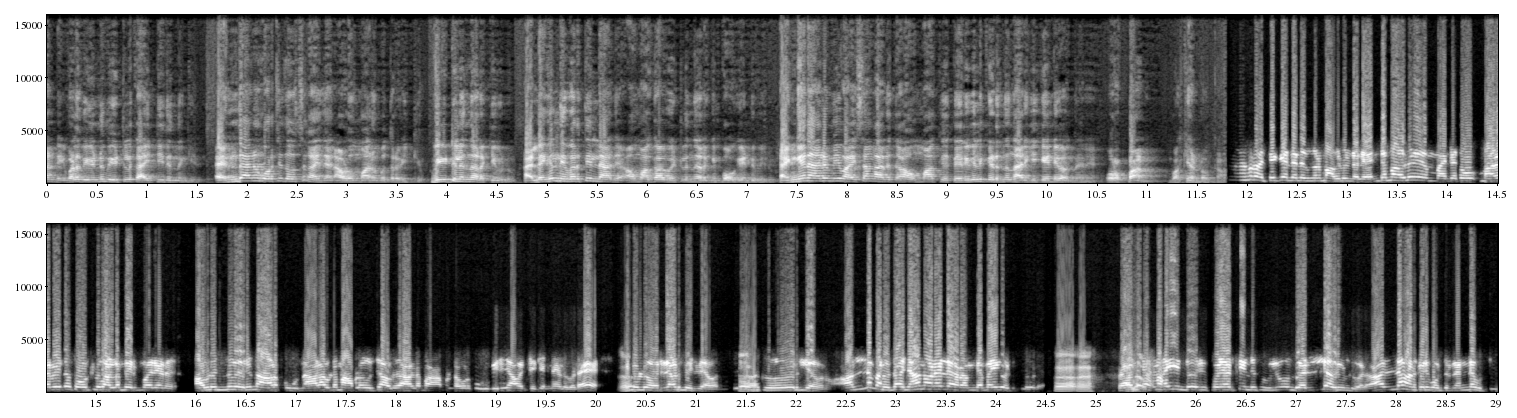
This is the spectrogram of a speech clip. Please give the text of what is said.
കണ്ട് ഇവളെ വീണ്ടും വീട്ടിൽ കയറ്റിയിരുന്നെങ്കിൽ എന്തായാലും കുറച്ച് ദിവസം കഴിഞ്ഞാൽ അവൾ ഉമ്മാൻ ഉപദ്രവിക്കും. വീട്ടിൽ നിന്ന് ഇറക്കി വിടും. അല്ലെങ്കിൽ നിവർത്തില്ലാതെ ആ ഉമ്മാക്ക് ആ വീട്ടിൽ നിന്ന് ഇറങ്ങി പോകേണ്ടി വരും. എങ്ങനെയാലും ഈ വയസ്സാം കാലത്ത് ആ ഉമ്മാക്ക് തെരുവിൽ കിടന്ന് നരകിക്കേണ്ടി വന്നതിന് ഉറപ്പാണ്. ബാക്കി ഉണ്ടോക്കാം നിങ്ങൾ ഒറ്റയ്ക്കല്ലല്ലോ നിങ്ങളുടെ മകളുണ്ടല്ലോ? എന്റെ മകൾ മറ്റേ മഴ പെയ്ത തോട്ടിൽ വെള്ളം വരുമ്പോഴാണ് അവൾ ഇന്ന് വരും നാളെ പോകും നാളെ അവിടെ മാപ്പിള വിളിച്ച് അവിടെ ആളുടെ മാപ്പിള കൂടെ പോകും പിന്നെ ഞാൻ ഒറ്റയ്ക്ക് തന്നെയാണ് ഇവിടെ. പിന്നെ ഒരാളും വരില്ല കേറില്ല വന്നു അല്ല പറഞ്ഞതാ ഞാൻ നാളെ റംഗമായി കൊടുത്തിട്ടുണ്ട് ഇവിടെ. റംജമായി ഉണ്ട് ഒരു പുലർത്തി ഉണ്ട് സുലു ഉണ്ട് എല്ലാവരും ഉണ്ട് ഇവിടെ. എല്ലാ കണക്കിന് കൊടുത്തിട്ട് എന്നെ കുട്ടി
